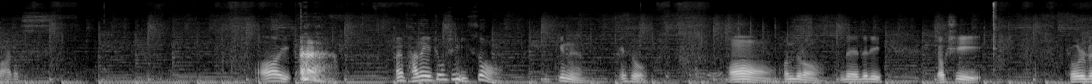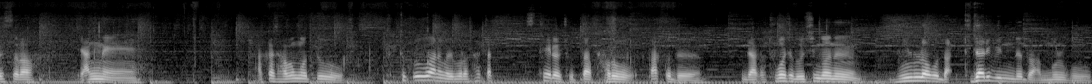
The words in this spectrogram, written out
맞았어. 어 이 아니 반응이 조금씩 있어. 있기는 계속. 어 건드려 근데 애들이 역시 겨울베스라 양네 아까 잡은 것도 툭툭 끌고 가는 거 일부러 살짝 스테이를 줬다 바로 땄거든. 근데 아까 두 번째 놓친 거는 물으려고 나- 기다리고 있는데도 안 물고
